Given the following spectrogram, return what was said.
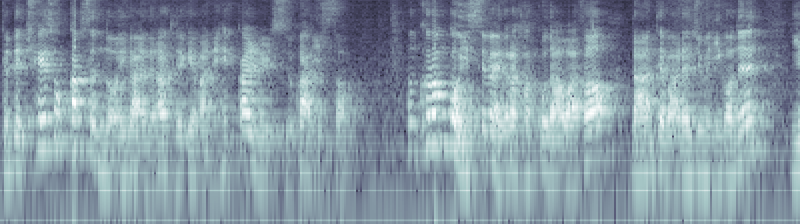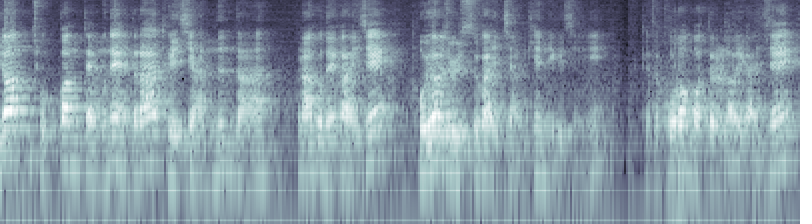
근데 최소값은 너희가 얘들아 되게 많이 헷갈릴 수가 있어 그럼 그런 거 있으면 얘들아 갖고 나와서 나한테 말해주면 이거는 이런 조건 때문에 얘들아 되지 않는다 라고 내가 이제 보여줄 수가 있지 않겠니 그지? 그래서 그런 것들을 너희가 이제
